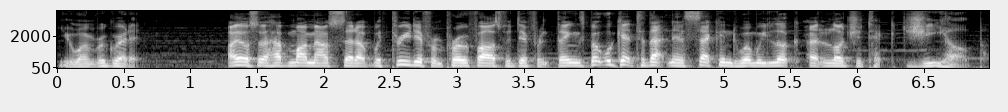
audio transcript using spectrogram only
You won't regret it. I also have my mouse set up with three different profiles for different things, but we'll get to that in a second when we look at Logitech G Hub.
